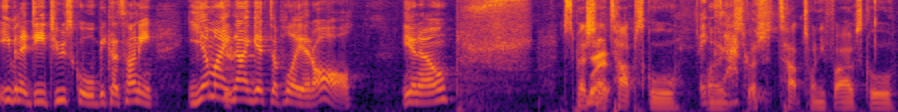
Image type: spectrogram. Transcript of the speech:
even a D2 school because, honey, you might yeah. not get to play at all, you know? Especially right. a top school. Exactly. Like especially top 25 school.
